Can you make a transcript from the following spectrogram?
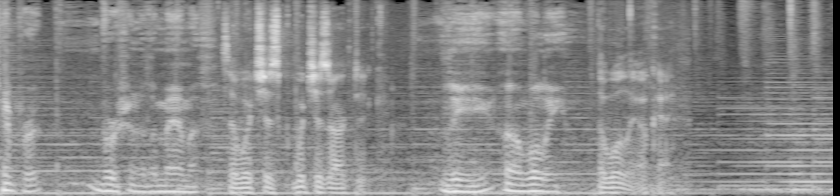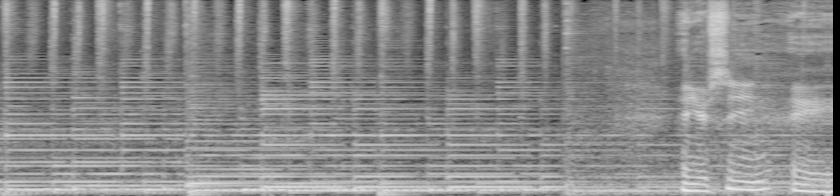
temperate version of the mammoth, So which is which is Arctic? the uh, woolly. The woolly, okay. And you're seeing a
